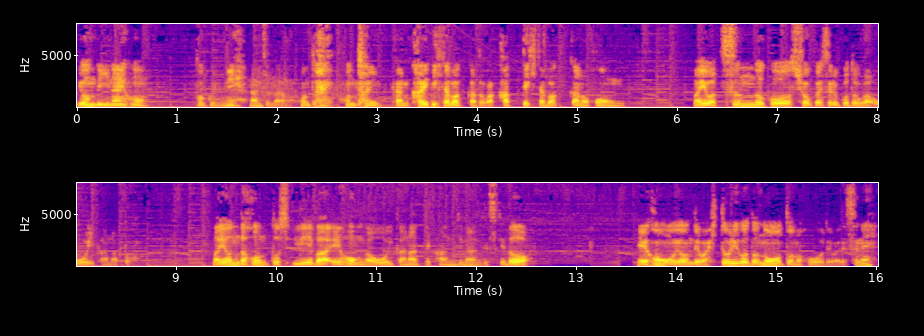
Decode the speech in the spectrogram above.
読んでいない本、特にね、なんていうんだろう、本当に、本当に借りてきたばっかとか買ってきたばっかの本まあ、要は積んどくを紹介することが多いかなと。まあ、読んだ本と言えば絵本が多いかなって感じなんですけど、絵本を読んでは独り言ノートの方ではですね、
